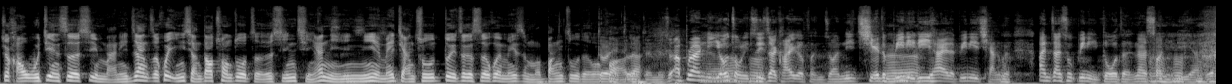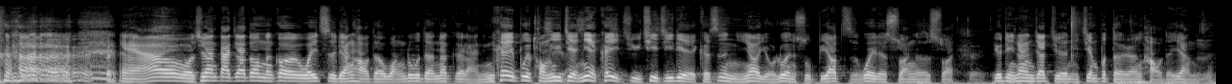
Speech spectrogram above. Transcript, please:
就毫无建设性嘛。你这样子会影响到创作者的心情，那你你也没讲。讲出对这个社会没什么帮助的话，对对对，啊，不然你有种你自己再开一个粉砖，你写的比你厉害的、比你强的、按战术比你多的，那算你厉害。哎呀，我希望大家都能够维持良好的网络的那个啦。你可以不同意见，你也可以语气激烈，可是你要有论述，不要只为了酸而酸，对，有点让人家觉得你见不得人好的样子。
